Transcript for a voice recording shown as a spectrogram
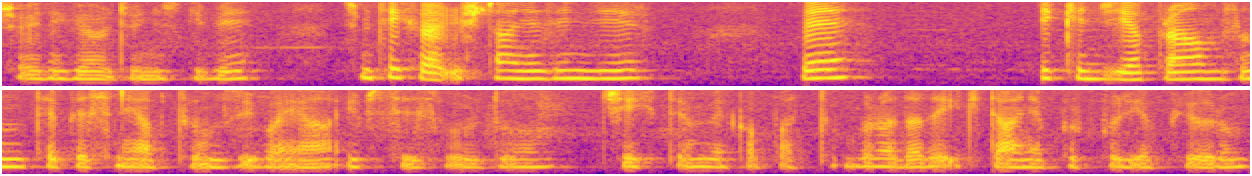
şöyle gördüğünüz gibi. Şimdi tekrar 3 tane zincir ve ikinci yaprağımızın tepesine yaptığımız yuvaya ipsiz vurdum çektim ve kapattım. Burada da iki tane pırpır yapıyorum.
